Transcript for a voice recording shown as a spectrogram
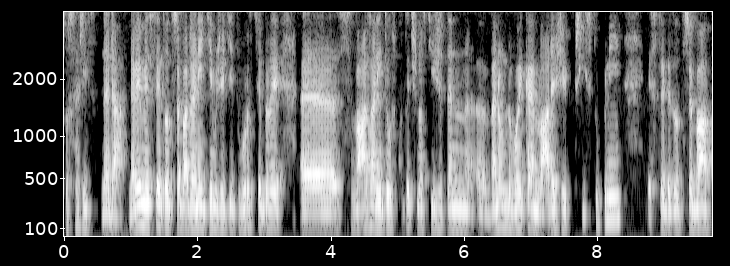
to se říct nedá. Nevím, jestli je to třeba daný tím, že ti tvůrci byli eh, svázaný tou skutečností, že ten eh, Venom 2 je mládeži přístupný, jestli by to třeba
